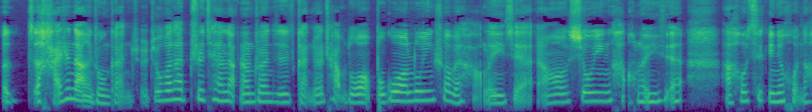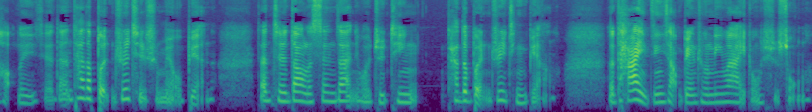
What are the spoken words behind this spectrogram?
呃，还是那样一种感觉，就和他之前两张专辑感觉差不多。不过录音设备好了一些，然后修音好了一些，啊，后期给你混的好了一些，但他的本质其实没有变的。但其实到了现在，你会去听，他的本质已经变了，那他已经想变成另外一种许嵩了。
